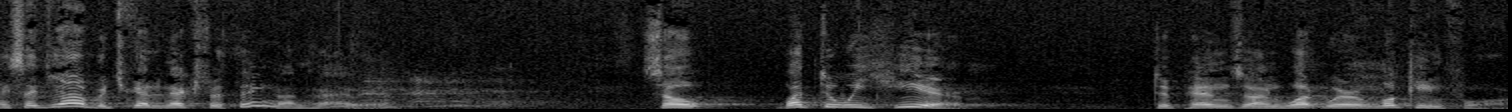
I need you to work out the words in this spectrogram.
I said, Yeah, but you got an extra thing on there. So, what do we hear depends on what we're looking for.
